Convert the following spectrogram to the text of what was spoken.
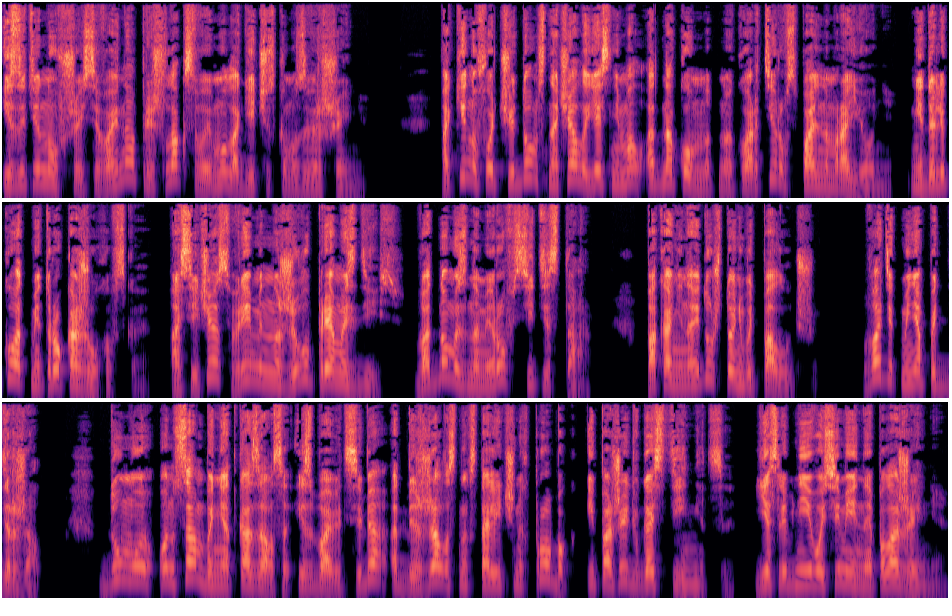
и затянувшаяся война пришла к своему логическому завершению. Покинув отчий дом, сначала я снимал однокомнатную квартиру в спальном районе, недалеко от метро Кожуховская. А сейчас временно живу прямо здесь, в одном из номеров Сити Стар, пока не найду что-нибудь получше. Вадик меня поддержал. Думаю, он сам бы не отказался избавить себя от безжалостных столичных пробок и пожить в гостинице, если б не его семейное положение.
